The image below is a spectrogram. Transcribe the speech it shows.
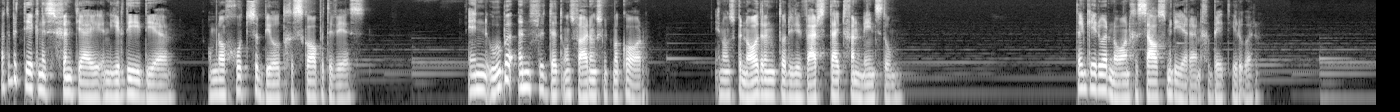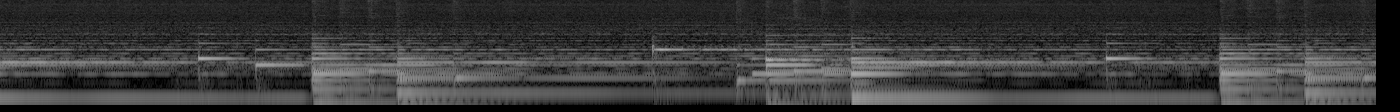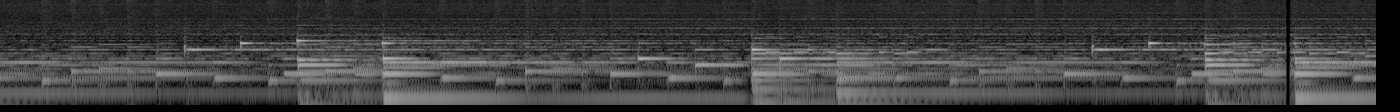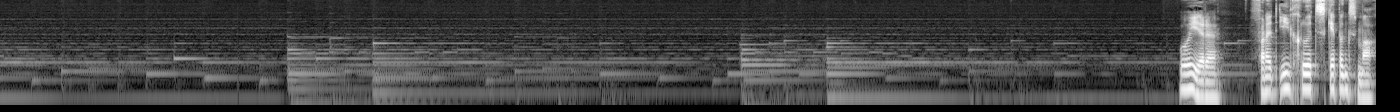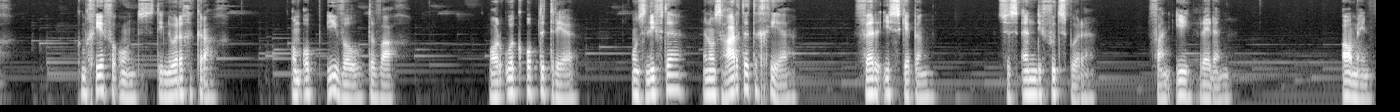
Watter betekenis vind jy in hierdie idee om na God se beeld geskape te wees? En hoe beïnvloed dit ons verhoudings met mekaar en ons benadering tot die diversiteit van mensdom? Dink hieroor na en gesels met die Here in gebed hieroor. O Here, vanuit u groot skepingsmag, kom gee vir ons die nodige krag om op u wil te wag, maar ook op te tree, ons liefde in ons harte te gee vir u skepping, soos in die voetspore van u redding. Amen.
